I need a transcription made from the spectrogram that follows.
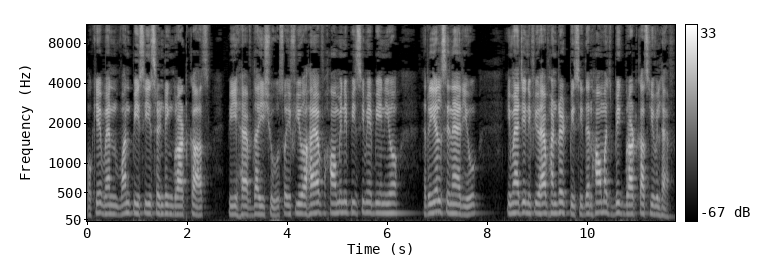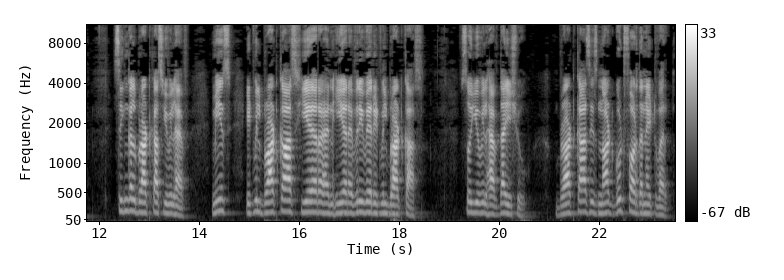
okay when one PC is sending broadcast we have the issue. So if you have how many PC may be in your real scenario? Imagine if you have 100 PC then how much big broadcast you will have? Single broadcast you will have. Means it will broadcast here and here everywhere it will broadcast. So you will have the issue. Broadcast is not good for the network.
